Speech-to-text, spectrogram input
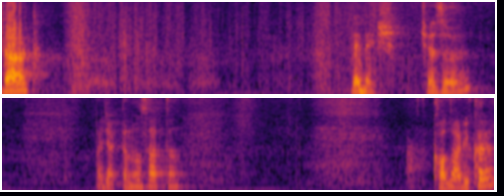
4 ve 5. Çözül. Bacaklarını uzattın. Kollar yukarı.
